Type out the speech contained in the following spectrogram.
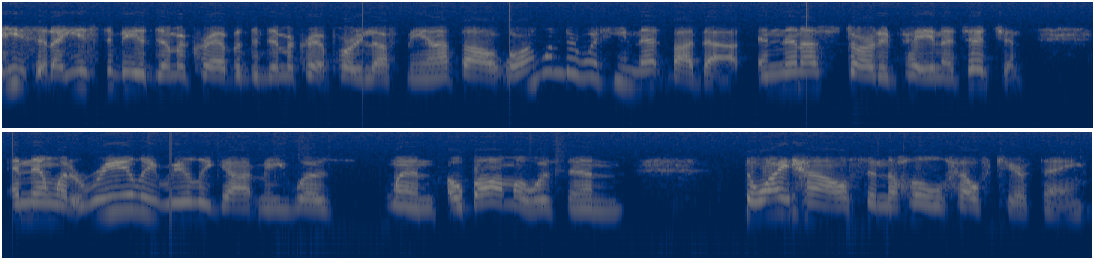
he said, I used to be a Democrat, but the Democrat Party left me. And I thought, well, I wonder what he meant by that. And then I started paying attention. And then what really, really got me was when Obama was in the White House and the whole health care thing.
